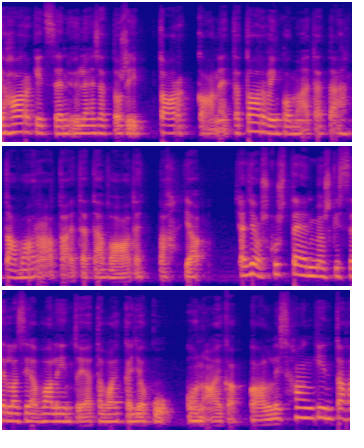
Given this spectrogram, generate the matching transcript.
Ja harkitsen yleensä tosi tarkkaan, että tarvinko mä tätä tavaraa tai tätä vaatetta. Ja, ja joskus teen myöskin sellaisia valintoja, että vaikka joku on aika kallis hankinta,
